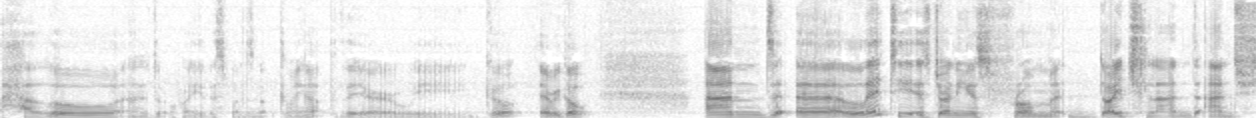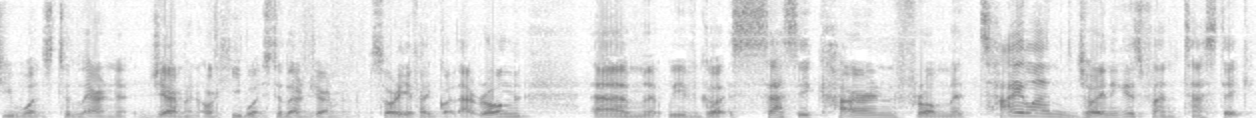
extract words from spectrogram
hello. I don't know why this one's not coming up. There we go. There we go. And uh, Letty is joining us from Deutschland and she wants to learn German, or he wants to learn German. sorry if I got that wrong. Um, we've got Sassy Karn from Thailand joining us. Fantastic.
